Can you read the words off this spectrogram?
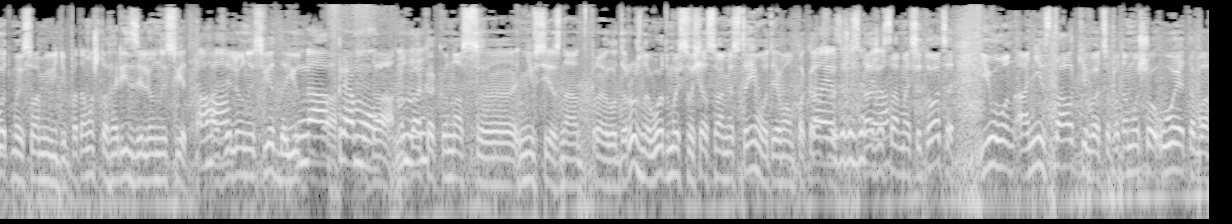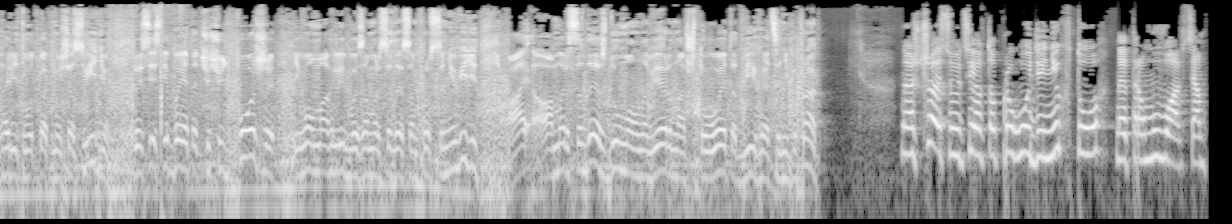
вот мы с вами видим, потому что горит зеленый свет. Ага. А зеленый свет дает На туда. прямо. Да, но так как у нас э, не все знают правила дорожного, вот мы сейчас с вами стоим, вот я вам показываю. я зрозумела. Та же самая ситуация. И он, они сталкиваются, потому что у этого горит, вот как мы сейчас видим. То есть, если бы это чуть-чуть позже, его могли бы за Мерседесом просто не увидеть. А, а Мерседес думал, наверное, что у это двигается не по правилам. На щастя, у цій автопригоді ніхто не травмувався.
